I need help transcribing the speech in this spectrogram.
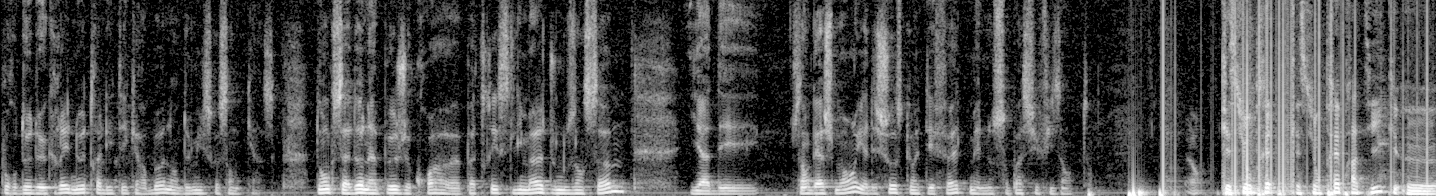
pour 2 degrés, neutralité carbone en 2075. Donc ça donne un peu, je crois, Patrice, l'image d'où nous en sommes. Il y a des engagements, il y a des choses qui ont été faites, mais elles ne sont pas suffisantes. Question très, pratique, euh,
